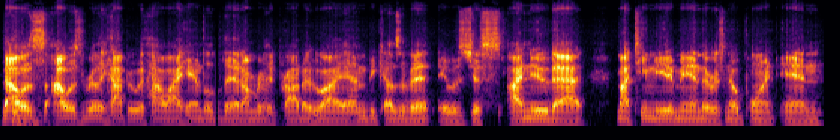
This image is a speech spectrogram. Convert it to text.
that was i was really happy with how i handled it. I'm really proud of who i am because of it. It was just i knew that my team needed me and there was no point in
